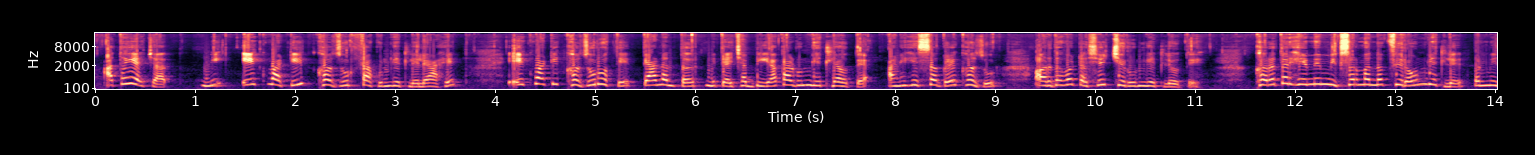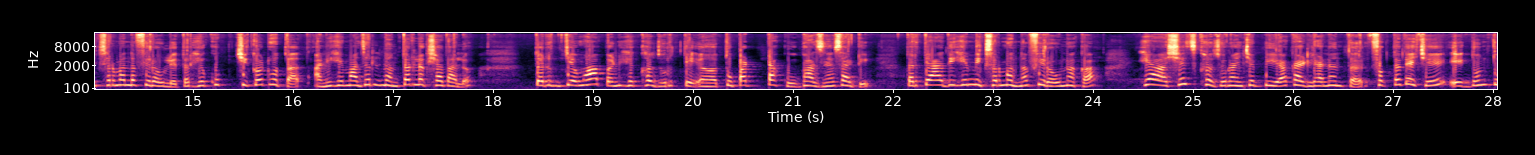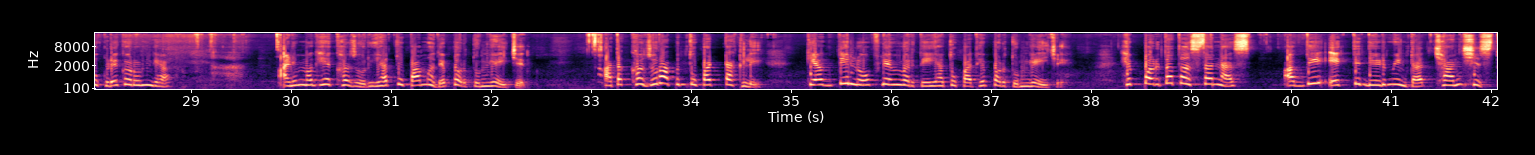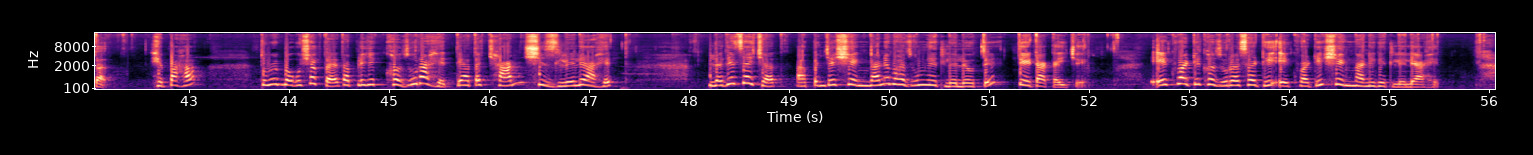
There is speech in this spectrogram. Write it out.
आता याच्यात मी एक वाटी खजूर टाकून घेतलेले आहेत. एक वाटी खजूर होते त्यानंतर मी त्याच्या बिया काढून घेतल्या होत्या आणि हे सगळे खजूर अर्धवट असे चिरून घेतले होते. खरं तर हे मी मिक्सरमधनं फिरवून घेतले पण मिक्सरमधनं फिरवले तर हे खूप चिकट होतात आणि हे माझं नंतर लक्षात आलं. तर जेव्हा आपण हे खजूर ते तुपात टाकू भाजण्यासाठी तर त्याआधी हे मिक्सरमधनं फिरवू नका. हे असेच खजुरांच्या बिया काढल्यानंतर फक्त त्याचे एक दोन तुकडे करून घ्या. आणि मग हे खजूर ह्या तुपामध्ये परतून घ्यायचे. आता खजूर आपण तुपात टाकले की अगदी लो फ्लेमवरती ह्या तुपात हे परतून घ्यायचे. हे परतत असतानाच अगदी एक ते दीड मिनटात छान शिजतात. हे पहा तुम्ही बघू शकतायत आपले जे खजूर आहेत ते आता छान शिजलेले आहेत. लगेच याच्यात आपण जे शेंगदाणे भाजून घेतलेले होते ते टाकायचे. एक वाटी खजुरासाठी एक वाटी शेंगदाणे घेतलेले आहेत.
